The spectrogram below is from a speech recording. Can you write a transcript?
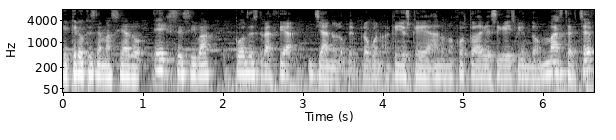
que creo que es demasiado excesiva, por desgracia ya no lo veo. Pero bueno, aquellos que a lo mejor todavía sigáis viendo Masterchef,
